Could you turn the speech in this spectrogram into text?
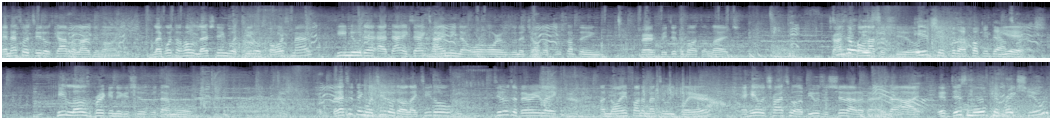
And that's what Tito's capitalizing on. Like with the whole ledge thing with Tito's forward smash, he knew that at that exact timing that Aura Ora was gonna jump up do something very predictable at the ledge. Tries to Tito call out the shield. itching for that fucking down Yeah. smash. He loves breaking nigga shields with that move. But that's the thing with Tito though. Like Tito, Tito's a very like annoying fundamentally player, and he'll try to abuse the shit out of that. He's like, all right, if this move can break shield,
